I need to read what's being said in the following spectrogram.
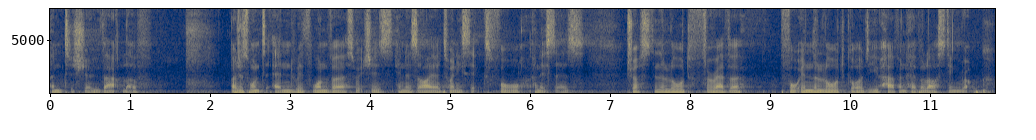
and to show that love. I just want to end with one verse, which is in Isaiah 26 4, and it says, Trust in the Lord forever, for in the Lord God you have an everlasting rock.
